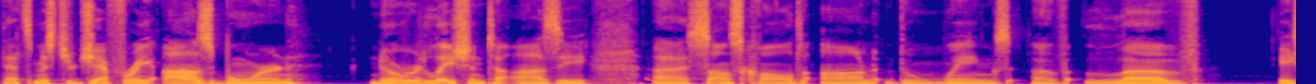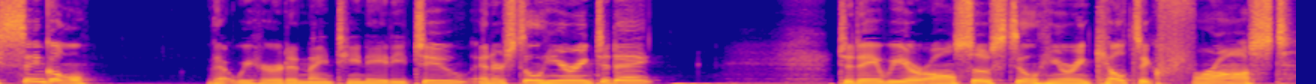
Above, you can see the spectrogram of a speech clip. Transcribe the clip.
That's Mr. Jeffrey Osborne, no relation to Ozzy. Uh, song's called On the Wings of Love, a single that we heard in 1982 and are still hearing today. Today we are also still hearing Celtic Frost.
